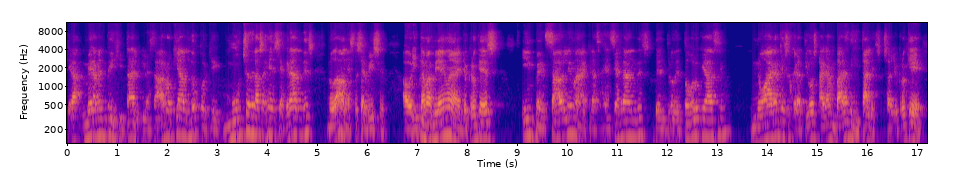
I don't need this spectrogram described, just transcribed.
que era meramente digital y la estaba roqueando porque muchas de las agencias grandes no daban este servicio. Ahorita más bien, yo creo que es impensable que las agencias grandes, dentro de todo lo que hacen, no hagan que sus creativos hagan varas digitales. O sea, yo creo que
